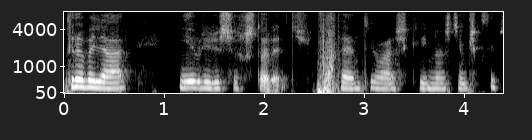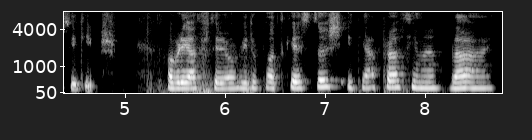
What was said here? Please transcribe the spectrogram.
trabalhar e abrir os seus restaurantes. Portanto, eu acho que nós temos que ser positivos. Obrigado por terem ouvido o podcast hoje e até à próxima. Bye!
